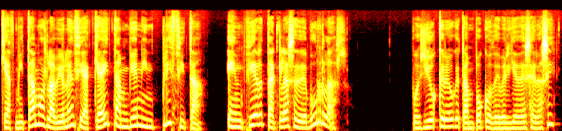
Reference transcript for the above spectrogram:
que admitamos la violencia que hay también implícita en cierta clase de burlas? Pues yo creo que tampoco debería de ser así.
